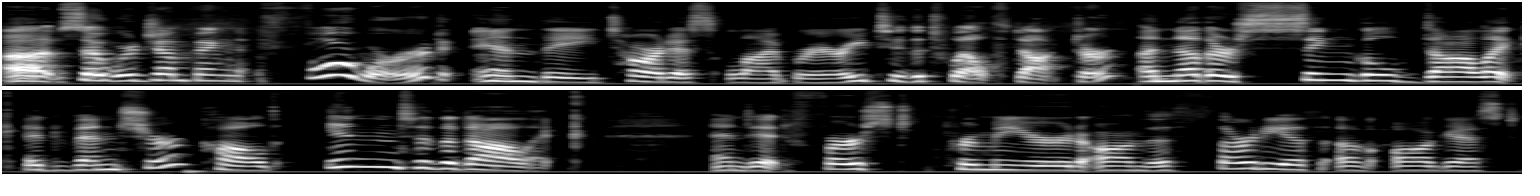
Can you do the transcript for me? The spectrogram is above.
Uh, so we're jumping forward in the TARDIS library to the 12th Doctor, another single Dalek adventure called Into the Dalek. And it first premiered on the 30th of August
